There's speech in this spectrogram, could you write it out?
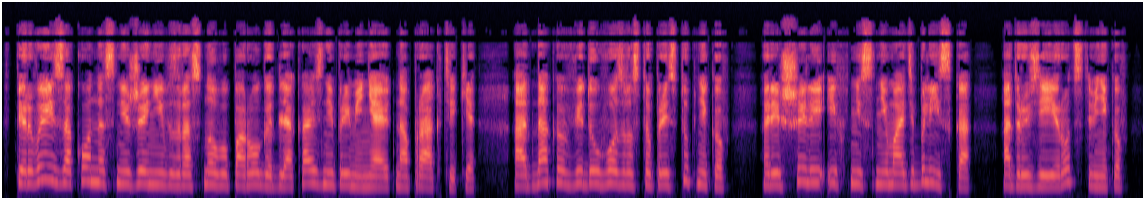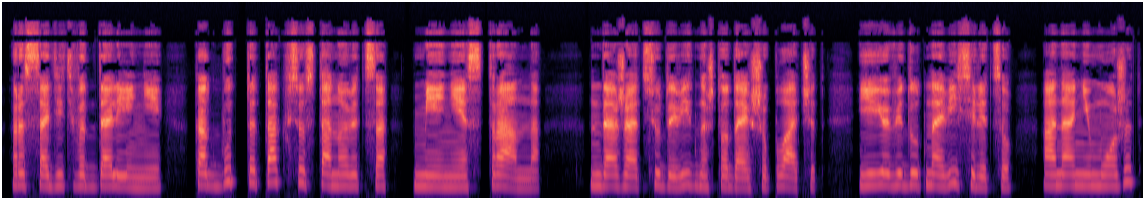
Впервые закон о снижении возрастного порога для казни применяют на практике, однако ввиду возраста преступников решили их не снимать близко, а друзей и родственников рассадить в отдалении, как будто так все становится менее странно. Даже отсюда видно, что Дайша плачет. Ее ведут на виселицу, она не может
